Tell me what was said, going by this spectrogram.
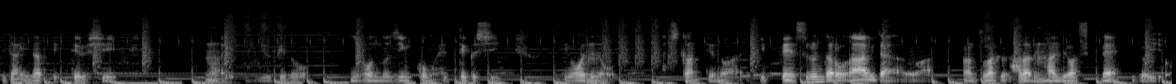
時代になってきてるし、うんまあ、言うけど、日本の人口も減っていくし、今までの価値観っていうのは一変するんだろうな、みたいなのは、なんとなく肌で感じますよね、いよいよ。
